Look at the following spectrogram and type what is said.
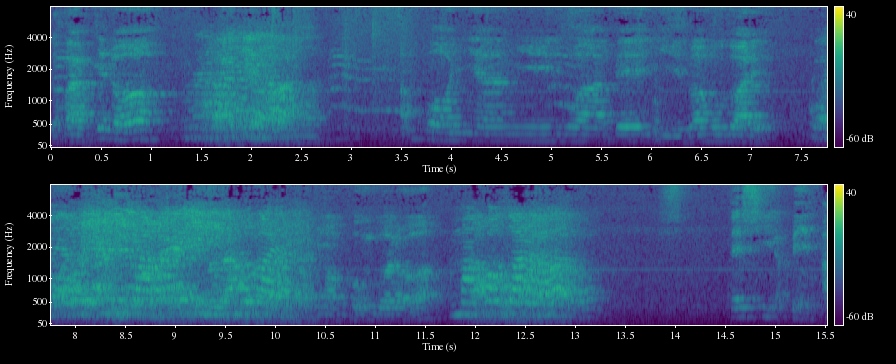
ကပပြတ်တော့ဘာပြောတော့အပေါ်ညံမြေလွာပဲဤလွာမှုသွားတယ်ဘောရမီတော့အဲဒီ မှာဟောတာ။မောင်ဖုံးသွားတော့အမဟောသွားတော့တက်ရှိအပင်အ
